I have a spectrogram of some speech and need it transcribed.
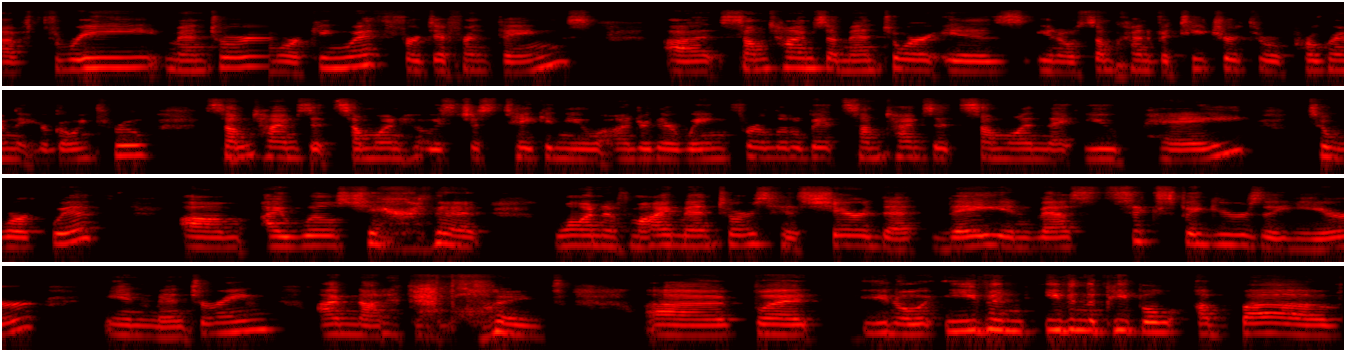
have three mentors working with for different things. Uh, sometimes a mentor is, you know, some kind of a teacher through a program that you're going through. Mm-hmm. Sometimes it's someone who has just taken you under their wing for a little bit. Sometimes it's someone that you pay to work with. Um, I will share that one of my mentors has shared that they invest six figures a year in mentoring. I'm not at that point, uh, but you know even even the people above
